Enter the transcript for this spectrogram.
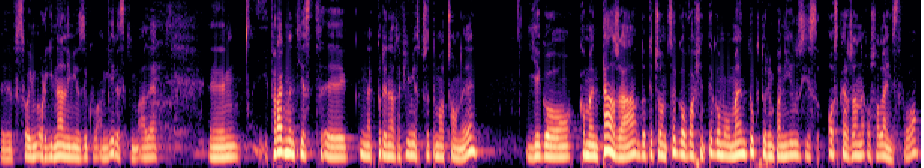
e, w swoim oryginalnym języku angielskim, ale fragment, jest, e, na który natrafiłem, jest przetłumaczony. Jego komentarza dotyczącego właśnie tego momentu, w którym Pan Jezus jest oskarżany o szaleństwo.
